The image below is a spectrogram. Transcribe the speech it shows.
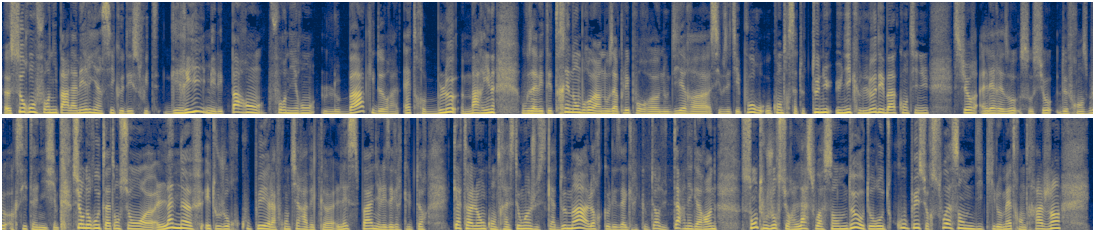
euh, seront fournis par la mairie ainsi que des suites gris. Mais les parents fourniront le bas qui devra être bleu marine. Vous avez été très nombreux à nous appeler pour euh, nous dire euh, si vous étiez pour ou contre cette tenue unique. Le débat continue sur les réseaux sociaux de France Bleu Occitanie. Sur nos routes, attention, euh, l'A9 est toujours coupée à la frontière avec euh, l'Espagne. Les agriculteurs catalans comptent rester au moins jusqu'à demain, alors que les agriculteurs du Tarn-et-Garonne sont toujours sur l'A62, autoroute coupée sur 70 km entre Agen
